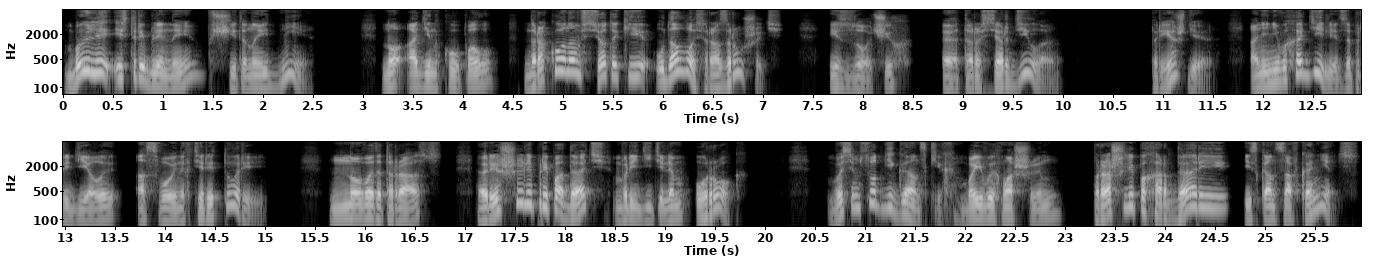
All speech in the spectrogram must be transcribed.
были истреблены в считанные дни. Но один купол драконам все-таки удалось разрушить. Из зодчих это рассердило. Прежде они не выходили за пределы освоенных территорий, но в этот раз решили преподать вредителям урок. 800 гигантских боевых машин прошли по Хардарии из конца в конец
